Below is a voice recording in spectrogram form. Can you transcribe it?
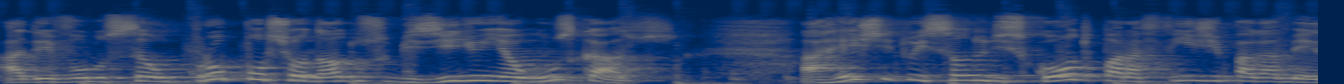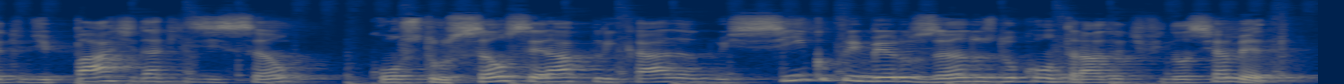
a devolução proporcional do subsídio em alguns casos. A restituição do desconto para fins de pagamento de parte da aquisição, construção será aplicada nos cinco primeiros anos do contrato de financiamento.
